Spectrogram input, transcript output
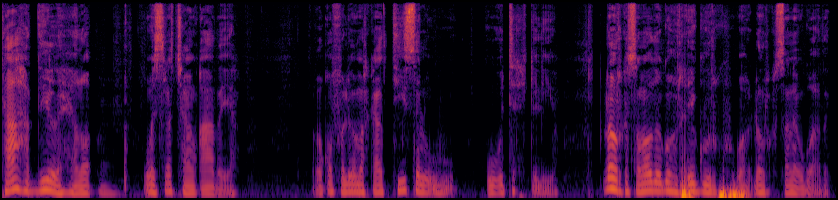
Taa haddii la helo way isla jaan qaadaya oo qof waliba markaa tiisan uu u tixgeliyo. Dhowrka sannadood ugu horreeya guurku waa dhowrka sane ugu adag.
